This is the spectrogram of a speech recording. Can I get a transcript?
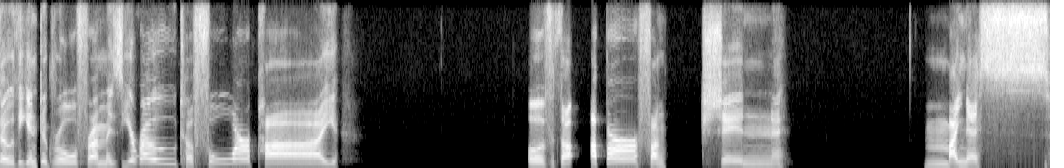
So the integral from zero to four pi of the upper function minus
